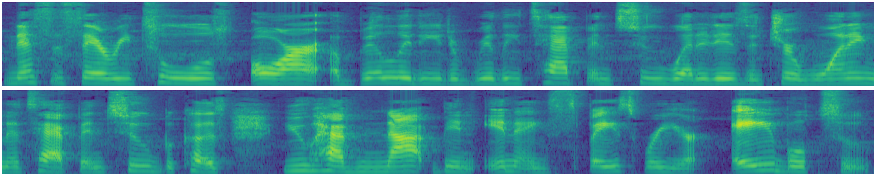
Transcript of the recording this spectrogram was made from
necessary tools or ability to really tap into what it is that you're wanting to tap into because you have not been in a space where you're able to.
